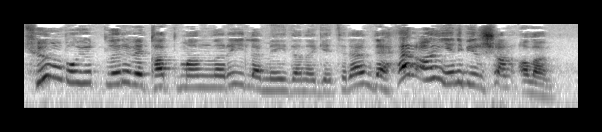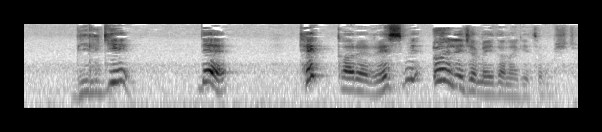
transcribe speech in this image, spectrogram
tüm boyutları ve katmanlarıyla meydana getiren ve her an yeni bir şan alan bilgi de tek kare resmi öylece meydana getirmiştir.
